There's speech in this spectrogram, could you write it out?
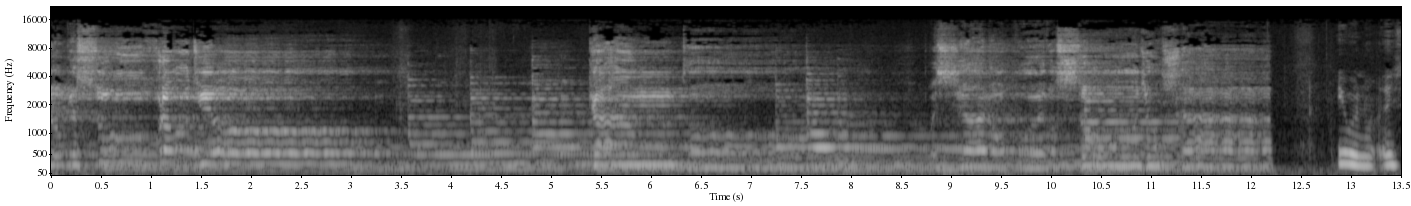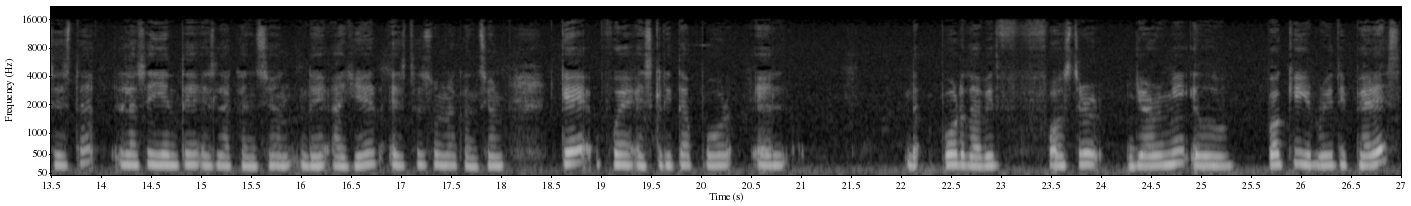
Lo que sufro yo. Canto, pues ya no puedo sollozar. Y bueno, es esta. La siguiente es la canción de ayer. Esta es una canción que fue escrita por el por David Foster, Jeremy Il Bucky y Rudy Pérez.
